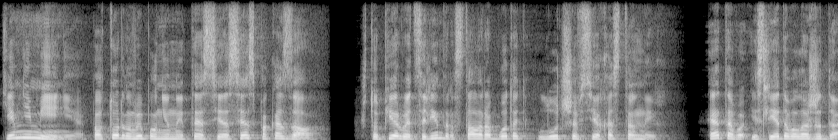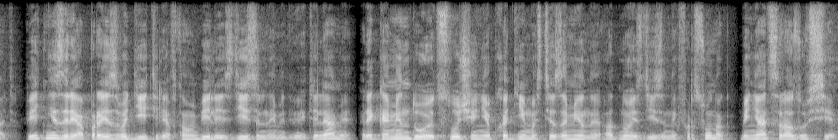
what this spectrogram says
Тем не менее, повторно выполненный тест CSS показал, что первый цилиндр стал работать лучше всех остальных. Этого и следовало ожидать, ведь не зря производители автомобилей с дизельными двигателями рекомендуют в случае необходимости замены одной из дизельных форсунок менять сразу все.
